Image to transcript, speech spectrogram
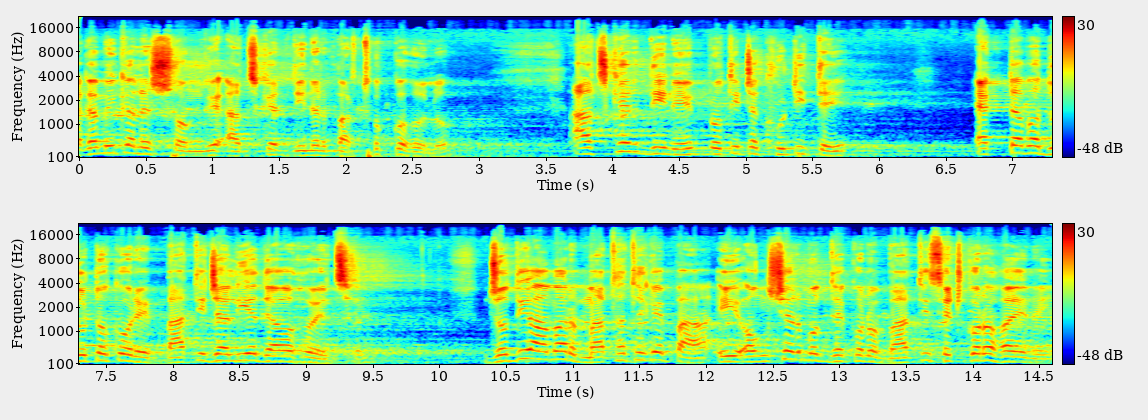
আগামীকালের সঙ্গে আজকের দিনের পার্থক্য হলো, আজকের দিনে প্রতিটা খুঁটিতে একটা বা দুটো করে বাতি জ্বালিয়ে দেওয়া হয়েছে। যদিও আমার মাথা থেকে পা এই অংশের মধ্যে কোনো বাতি সেট করা হয় নাই,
